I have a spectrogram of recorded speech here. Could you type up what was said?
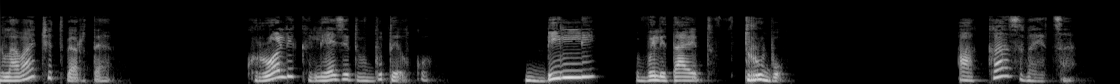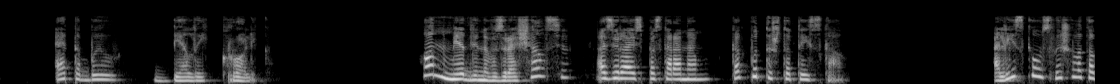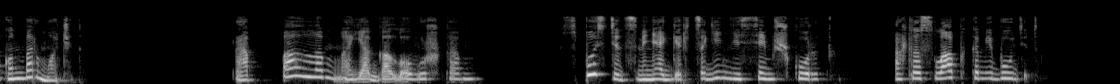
Глава четвертая. Кролик лезет в бутылку. Билли вылетает в трубу. Оказывается, это был белый кролик. Он медленно возвращался, озираясь по сторонам, как будто что-то искал. Алиска услышала, как он бормочет. «Пропала моя головушка, Спустит с меня герцогиня семь шкурок. А что с лапками будет?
